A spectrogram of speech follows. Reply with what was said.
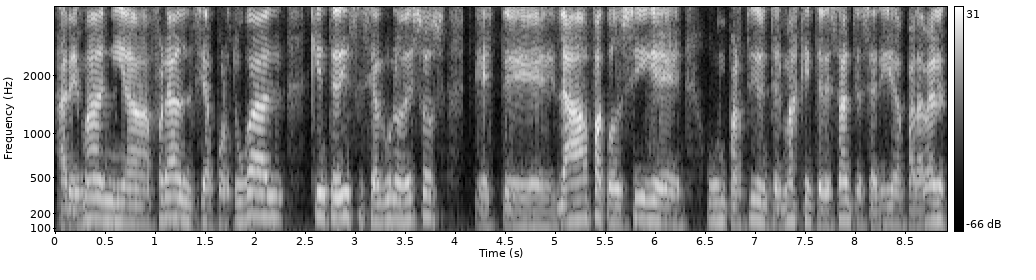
Alemania, Francia, Portugal. ¿Quién te dice si alguno de esos, este, la AFA consigue un partido más que interesante sería para ver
